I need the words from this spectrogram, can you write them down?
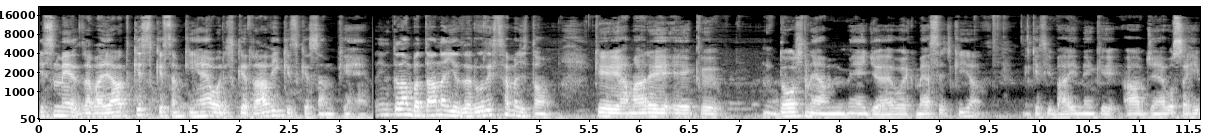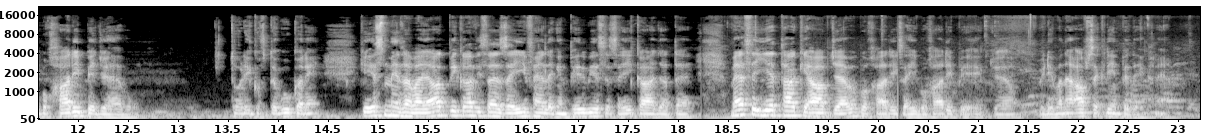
اس میں روایات کس قسم کی ہیں اور اس کے راوی کس قسم کے ہیں۔ ناظرین کرام، بتانا یہ ضروری سمجھتا ہوں کہ ہمارے ایک دوست نے ہمیں جو ہے وہ ایک میسج کیا کسی بھائی نے کہ آپ جو ہے وہ صحیح بخاری پہ جو ہے وہ تھوڑی گفتگو کریں کہ اس میں روایات بھی کافی سارے ضعیف ہیں لیکن پھر بھی اسے صحیح کہا جاتا ہے۔ میں یہ تھا کہ آپ جو ہے وہ بخاری صحیح بخاری پہ ایک جو ہے ویڈیو بنائیں، آپ سکرین پہ دیکھ رہے ہیں۔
